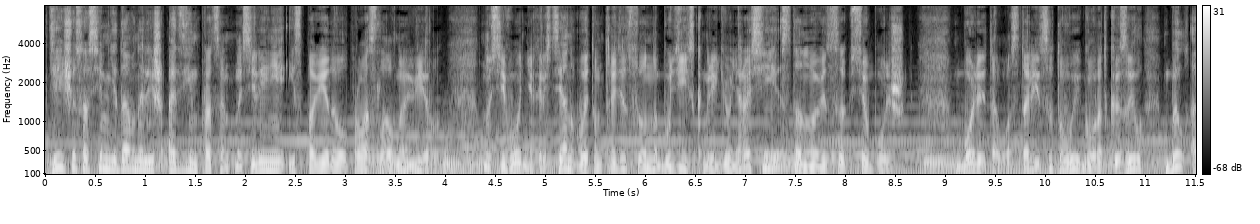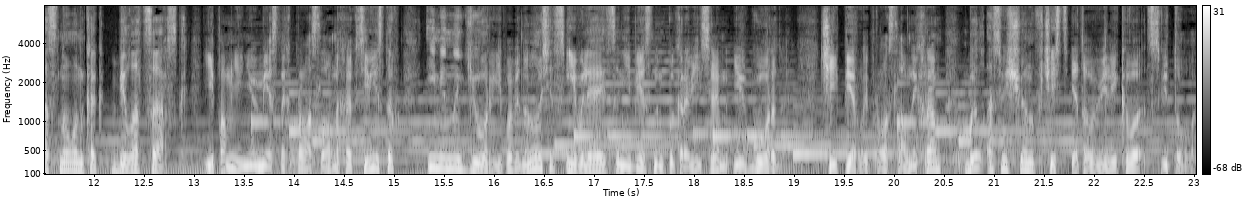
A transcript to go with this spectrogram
где еще совсем недавно лишь 1% населения исповедовал православную веру. Но сегодня христиан в этом традиционно-буддийском регионе России становится все больше. Более того, столица Тувы, город Кызыл, был основан как Белоцарск, и, по мнению местных православных активистов, именно Георгий Победоносец является небесным покровителем их города, чей первый православный храм был освящен в честь этого великого святого.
